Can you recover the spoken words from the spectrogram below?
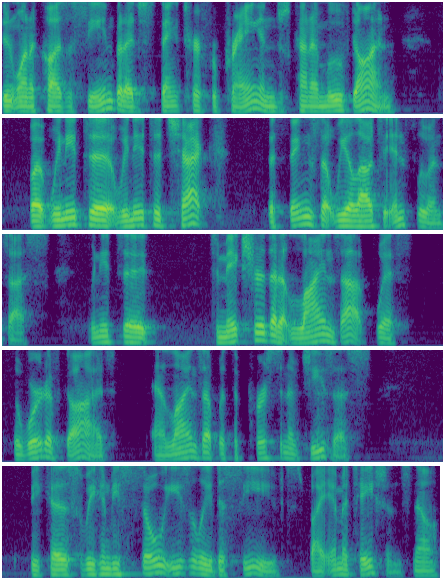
Didn't want to cause a scene, but I just thanked her for praying and just kind of moved on. But we need to we need to check the things that we allow to influence us. We need to to make sure that it lines up with the Word of God and lines up with the person of Jesus because we can be so easily deceived by imitations. Now,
